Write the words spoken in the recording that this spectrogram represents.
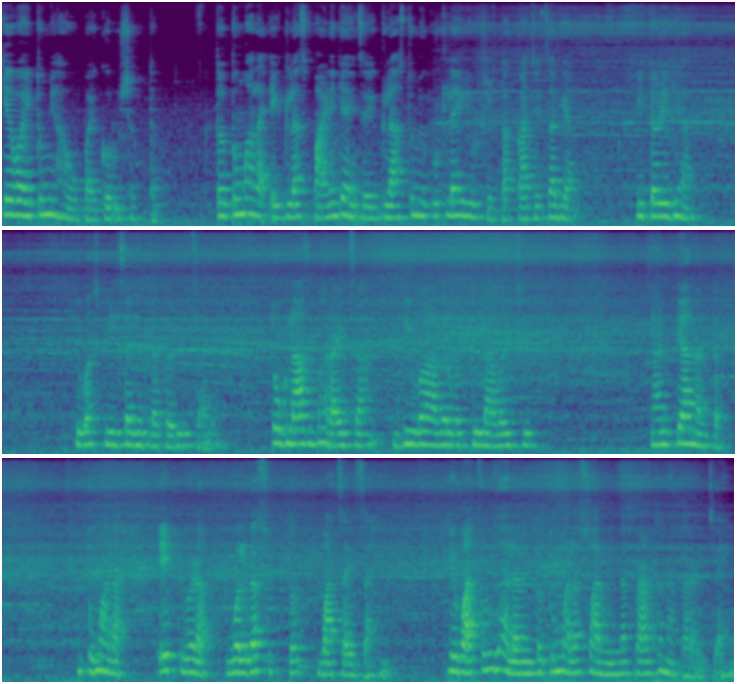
केव्हाही तुम्ही हा उपाय करू शकता. तर तुम्हाला एक ग्लास पाणी घ्यायचं आहे ग्लास तुम्ही कुठलाही घेऊ शकता. काचेचा घ्या पितळी घ्या किंवा स्टीलचा घेतला तरी चालेल. तो ग्लास भरायचा दिवा अगरबत्ती लावायची आणि त्यानंतर तुम्हाला एक वेळा वल्गासुक्त वाचायचं आहे. हे वाचून झाल्यानंतर तुम्हाला स्वामींना प्रार्थना करायची आहे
